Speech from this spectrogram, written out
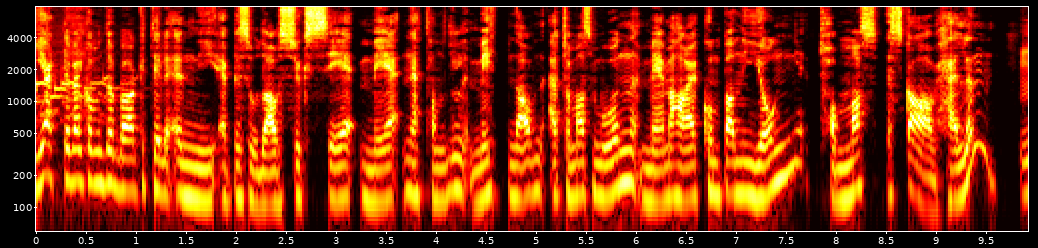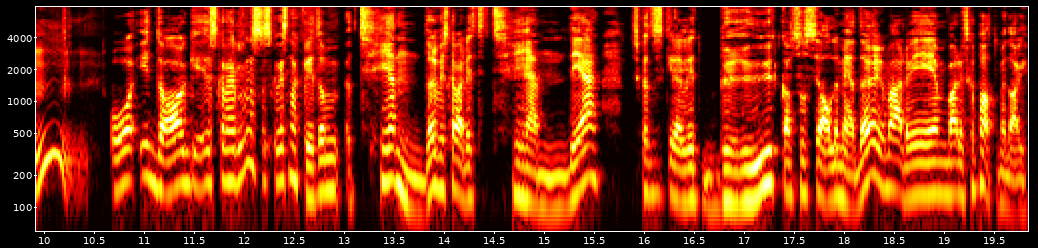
Hjertelig velkommen tilbake til en ny episode av Suksess med netthandel. Mitt navn er Thomas Moen. Med meg har jeg kompanjong Thomas Skavhellen. Mm. Og i dag Skavhellen, så skal vi snakke litt om trender. Vi skal være litt trendige. Vi skal skrive litt bruk av sosiale medier. Hva er det vi, hva er det vi skal prate om i dag?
